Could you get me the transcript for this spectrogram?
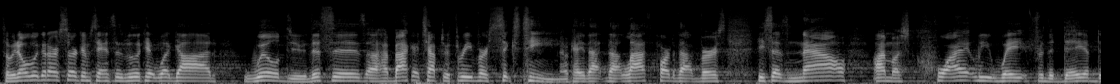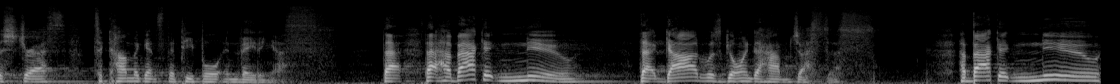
So we don't look at our circumstances, we look at what God will do. This is uh, Habakkuk chapter 3, verse 16. Okay, that, that last part of that verse. He says, Now I must quietly wait for the day of distress to come against the people invading us. That, that Habakkuk knew that God was going to have justice. Habakkuk knew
